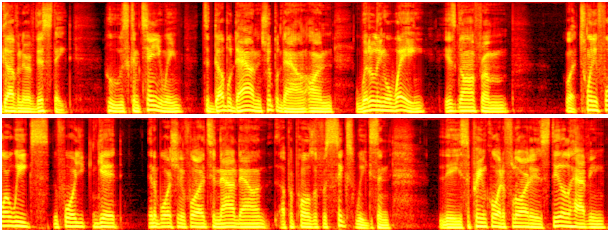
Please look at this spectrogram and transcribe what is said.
governor of this state, who's continuing to double down and triple down on whittling away. It's gone from what 24 weeks before you can get an abortion in Florida to now down a proposal for six weeks, and the Supreme Court of Florida is still having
